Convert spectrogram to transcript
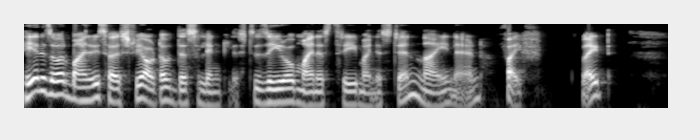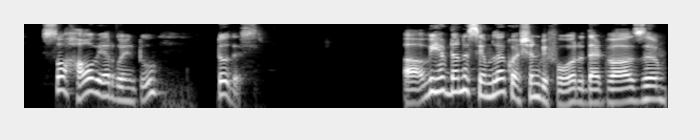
here is our binary search tree out of this linked list. 0 minus 3 minus 10 9 and 5 right? So how we are going to do this? Uh, we have done a similar question before that was uh,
